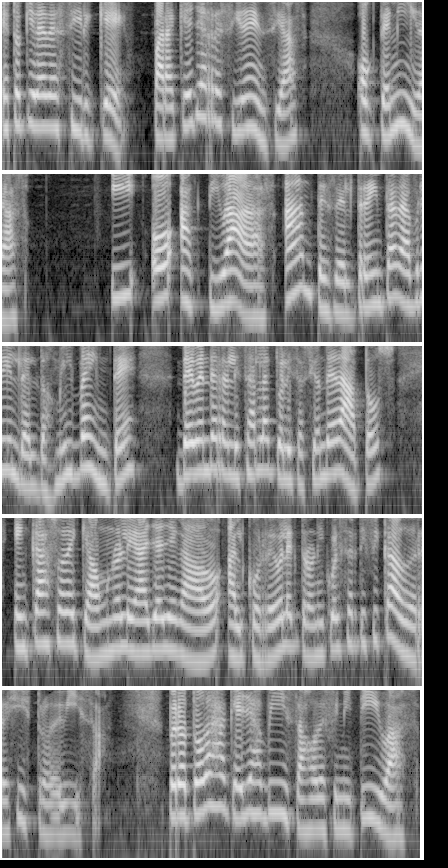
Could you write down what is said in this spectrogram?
Esto quiere decir que para aquellas residencias obtenidas y o activadas antes del 30 de abril del 2020, deben de realizar la actualización de datos en caso de que aún no le haya llegado al correo electrónico el certificado de registro de visa. Pero todas aquellas visas o definitivas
